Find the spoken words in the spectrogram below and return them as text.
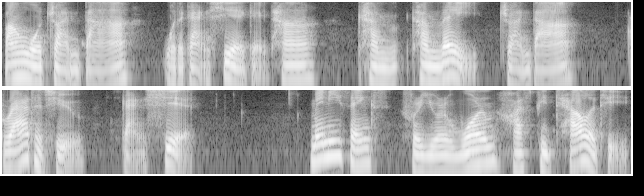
帮我转达 我的感谢给他。Con convey 转达，gratitude 感谢。Many thanks for your warm hospitality。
